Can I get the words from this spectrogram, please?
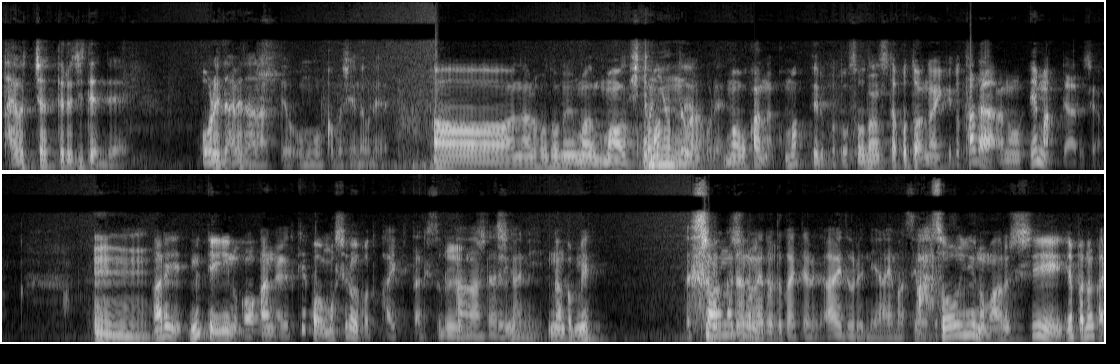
頼っちゃってる時点で、俺ダメだなって思うかもしれない俺ああ、なるほどね。まあまあ、人によんのかなこれまあわかんない。困ってることを相談したことはないけど、ただ、あの、エマってあるじゃん。うんあれ、見ていいのかわかんないけど、結構面白いこと書いてたりするのあ確かになんかめっすごいくだらないこと書いてある。ねアイドルに会えますよそういうのもあるし、やっぱなんか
